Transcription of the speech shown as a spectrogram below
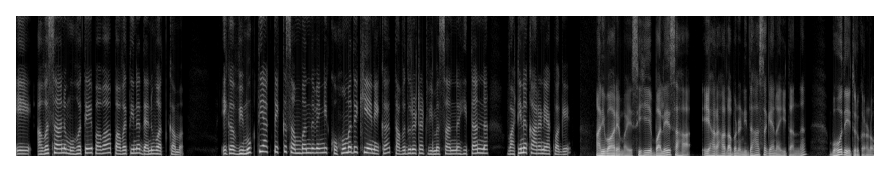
ඒ අවසාන මොහොතේ පවා පවතින දැනුවත්කම. ඒක විමුක්තියත් එක්ක සම්බන්ධ වෙන්නේ කොහොමද කියන එක තවදුරටත් විමසන්න හිතන්න වටින කාරණයක් වගේ. අනිවාර්යයෙන්මයි සිහියේ බලය සහ ඒ හරහා ලබන නිදහස ගැන හිතන්න බොහෝ දේ ඉතුරු කරනවා.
